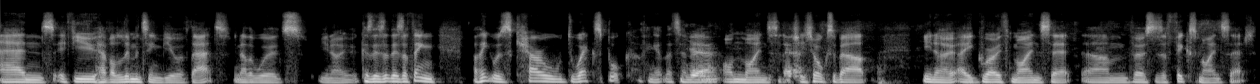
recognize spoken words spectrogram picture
And if you have a limiting view of that, in other words, you know, because there's a, there's a thing, I think it was Carol Dweck's book, I think that's her yeah. name, on mindset. Yeah. She talks about you know a growth mindset um, versus a fixed mindset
